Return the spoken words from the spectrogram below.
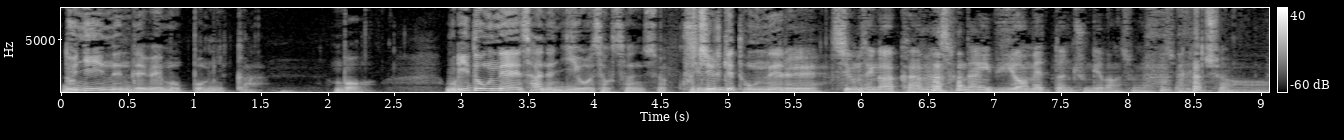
눈이 있는데 왜 못 봅니까? 뭐 우리 동네에 사는 이호석 선수. 굳이 지금- 이렇게 동네를 지금 생각하면 상당히 위험했던 중계 방송이었죠. 그렇죠. 어,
